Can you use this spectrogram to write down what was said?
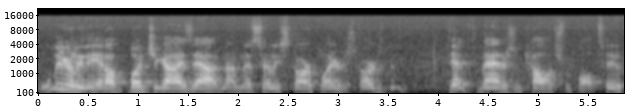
clearly they had a bunch of guys out, not necessarily star players or stars, but depth matters in college football too.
